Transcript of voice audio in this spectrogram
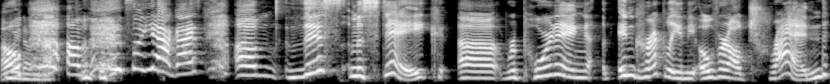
know, we don't know. um, so yeah guys um, this mistake uh, reporting incorrectly in the overall trend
